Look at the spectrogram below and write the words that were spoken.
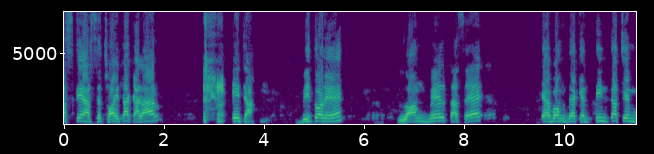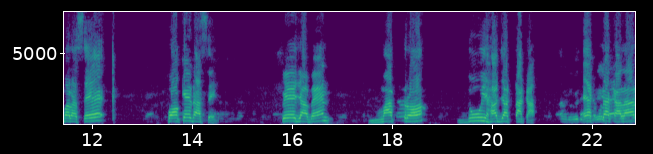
আজকে আসছে ছয়টা কালার। এটা ভিতরে লং বেল্ট আছে এবং দেখেন তিনটা চেম্বার আছে। পকেট আছে। পেয়ে যাবেন মাত্র দুই হাজার টাকা। একটা কালার,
